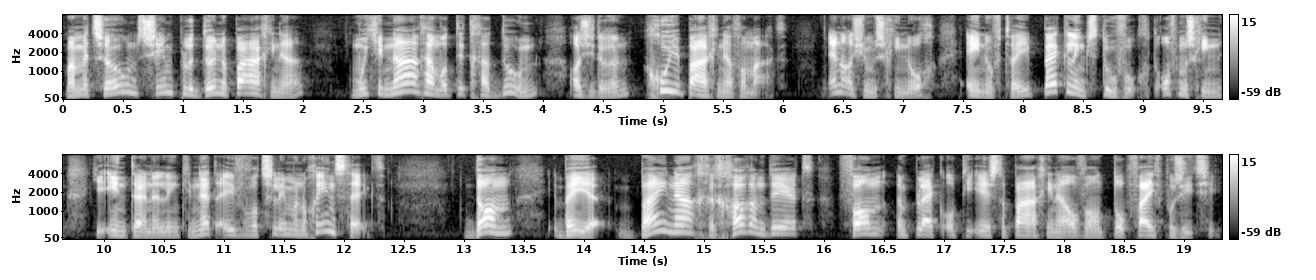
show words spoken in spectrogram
maar met zo'n simpele dunne pagina, moet je nagaan wat dit gaat doen als je er een goede pagina van maakt. En als je misschien nog één of twee backlinks toevoegt. Of misschien je interne link net even wat slimmer nog insteekt. Dan ben je bijna gegarandeerd van een plek op die eerste pagina of van een top 5 positie.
